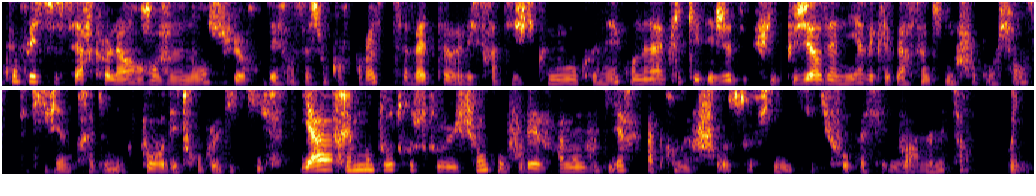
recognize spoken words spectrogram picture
couper ce cercle-là en revenant sur des sensations corporelles, ça va être euh, les stratégies que nous, on connaît, qu'on a appliquées déjà depuis plusieurs années avec les personnes qui nous font confiance et qui viennent près de nous pour des troubles auditifs. Il y a vraiment d'autres solutions qu'on voulait vraiment vous dire. La première chose, Sophie, c'est qu'il faut passer voir le médecin. Oui,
